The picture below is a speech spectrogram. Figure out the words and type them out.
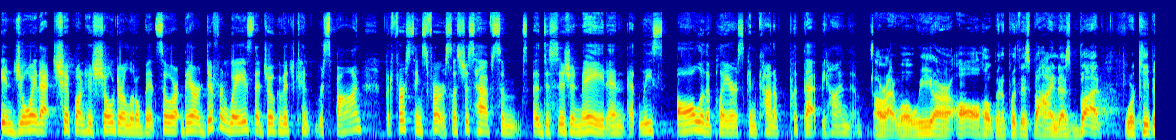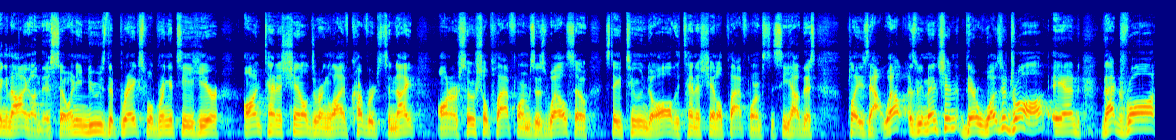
enjoy that chip on his shoulder a little bit. So there are different ways that Djokovic can respond. But first things first, let's just have some a decision made, and at least all of the players can kind of put that behind them. All right. Well, we are all hoping to put this behind us, but we're keeping an eye on this. So any news that breaks, we'll bring it to you here on Tennis Channel during live coverage tonight on our social platforms as well. So stay tuned to all the Tennis Channel platforms to see how this plays out. Well, as we mentioned, there was a draw, and that draw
